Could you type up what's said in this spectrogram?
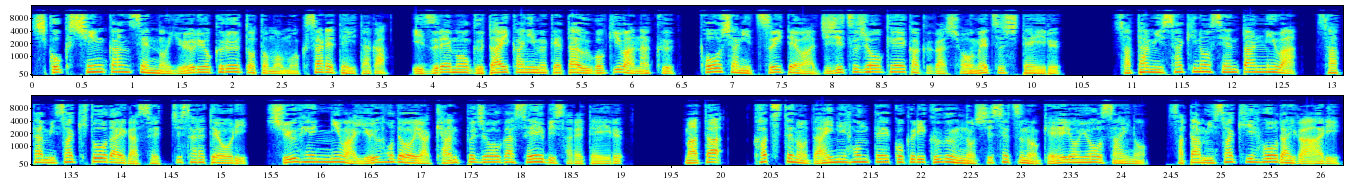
四国新幹線の有力ルートとも目されていたが、いずれも具体化に向けた動きはなく、後者については事実上計画が消滅している。佐田岬の先端には、佐田岬灯台が設置されており、周辺には遊歩道やキャンプ場が整備されている。また、かつての大日本帝国陸軍の施設の芸予要塞の佐田岬砲台があり、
